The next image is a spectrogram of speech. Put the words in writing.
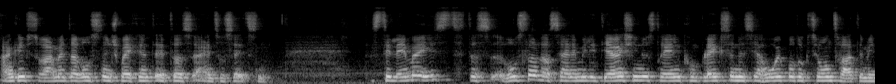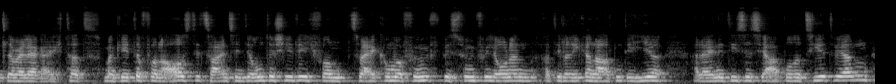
Angriffsräumen der Russen entsprechend etwas einzusetzen. Das Dilemma ist, dass Russland aus seinem militärisch-industriellen Komplex eine sehr hohe Produktionsrate mittlerweile erreicht hat. Man geht davon aus, die Zahlen sind ja unterschiedlich, von 2,5 bis 5 Millionen Artilleriegranaten, die hier alleine dieses Jahr produziert werden.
